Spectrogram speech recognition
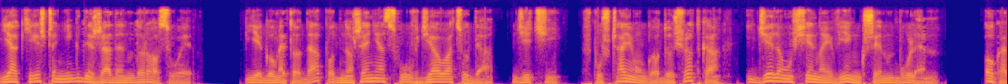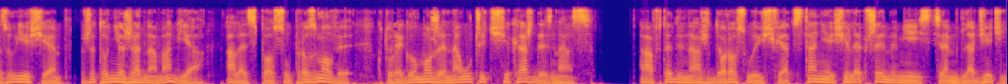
jak jeszcze nigdy żaden dorosły. Jego metoda podnoszenia słów działa cuda, dzieci, wpuszczają go do środka i dzielą się największym bólem. Okazuje się, że to nie żadna magia, ale sposób rozmowy, którego może nauczyć się każdy z nas. A wtedy nasz dorosły świat stanie się lepszym miejscem dla dzieci.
